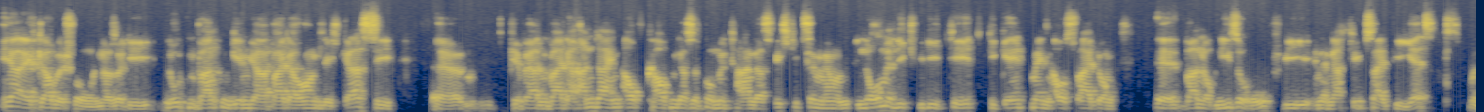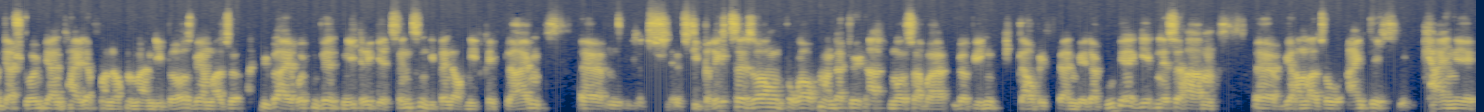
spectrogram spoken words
Ja, ich glaube schon. Also die Notenbanken geben ja weiter ordentlich Gas. Sie wir werden weiter Anleihen aufkaufen. Das ist momentan das Wichtigste. Wir haben enorme Liquidität. Die Geldmengenausweitung äh, war noch nie so hoch wie in der Nachkriegszeit wie jetzt. Und da strömt ja ein Teil davon auch immer an die Börse. Wir haben also überall Rückenwind, niedrige Zinsen, die werden auch niedrig bleiben. Ähm, jetzt ist die Berichtssaison, worauf man natürlich achten muss, aber überwiegend, glaube ich, werden wir da gute Ergebnisse haben. Äh, wir haben also eigentlich keine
